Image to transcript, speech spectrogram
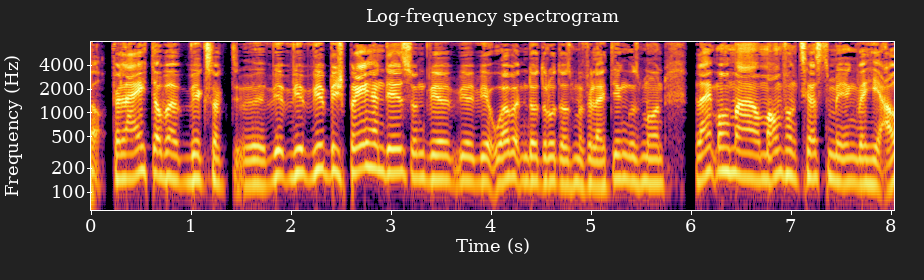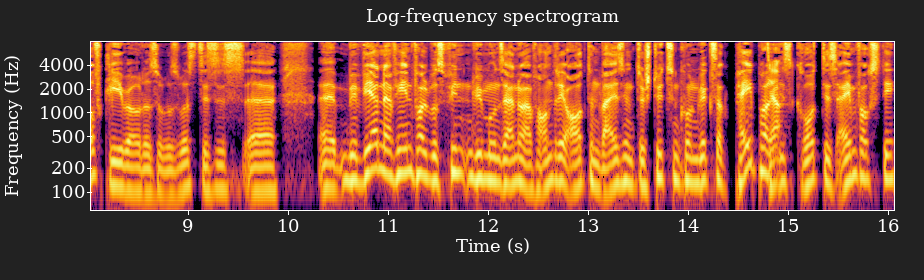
Ja. Vielleicht, aber wie gesagt, wir, wir, wir besprechen das und wir, wir, wir arbeiten da dran, dass wir vielleicht irgendwas machen. Vielleicht machen wir auch am Anfang zuerst mal irgendwelche Aufkleber oder sowas, was? Das ist, äh, äh, wir werden auf jeden Fall was finden, wie man uns auch noch auf andere Art und Weise unterstützen kann. Wie gesagt, PayPal Ja. ist gerade das Einfachste.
